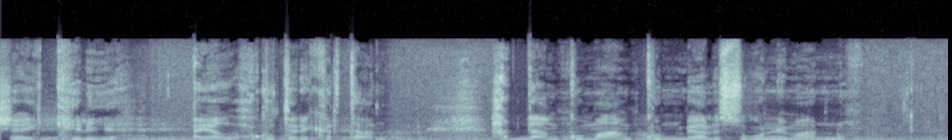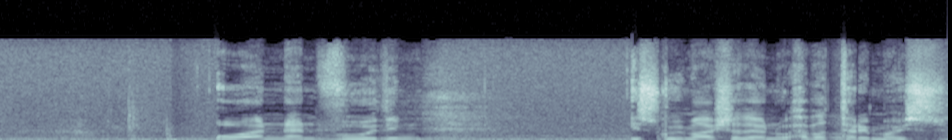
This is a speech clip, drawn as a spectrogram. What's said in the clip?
shay keliya ayaad wax ku tari kartaan. Haddaan kumaan kun meel isugu nimaanno oo aanaan voodin isku imaashadeennu waxba tari mayso.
